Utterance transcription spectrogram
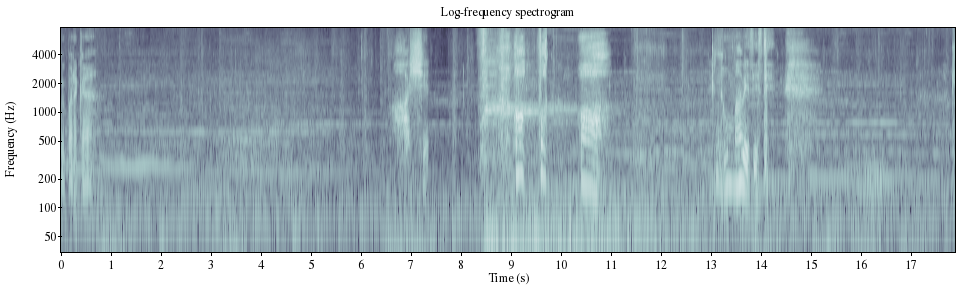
Fue para acá. Oh, shit. Oh, fuck. Oh. No mames, este. Ok.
